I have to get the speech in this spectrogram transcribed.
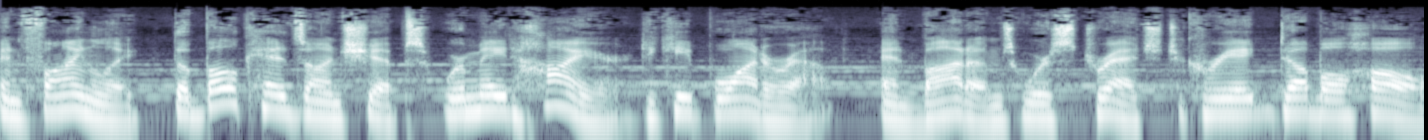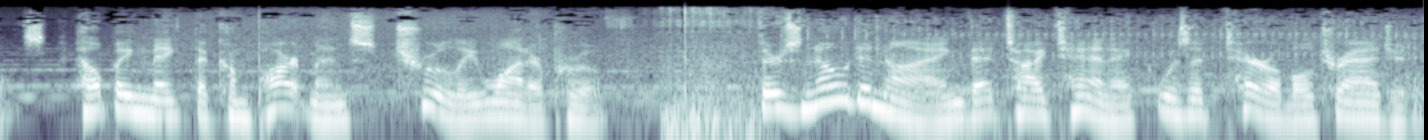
And finally, the bulkheads on ships were made higher to keep water out, and bottoms were stretched to create double hulls, helping make the compartments truly waterproof. There's no denying that Titanic was a terrible tragedy,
